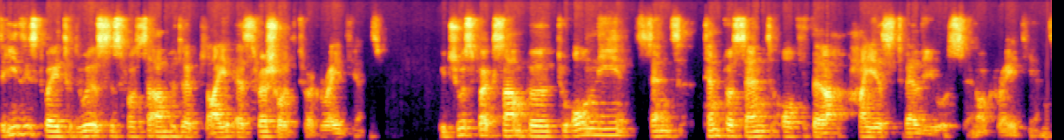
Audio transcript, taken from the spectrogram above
The easiest way to do this is, for example, to apply a threshold to a gradient. We choose, for example, to only send 10% of the highest values in our gradient.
